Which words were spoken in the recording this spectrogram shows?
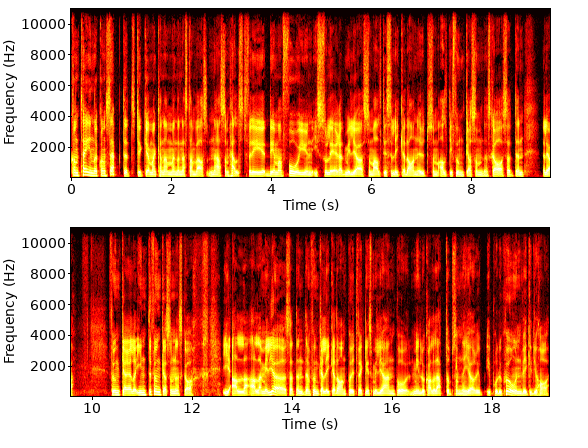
Containerkonceptet tycker jag man kan använda nästan var, när som helst. För det, är, det man får ju en isolerad miljö som alltid ser likadan ut, som alltid funkar som den ska. Så att den, eller ja, funkar eller inte funkar som den ska i alla, alla miljöer. Så att den, den funkar likadant på utvecklingsmiljön på min lokala laptop som den gör i, i produktion, vilket ju har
